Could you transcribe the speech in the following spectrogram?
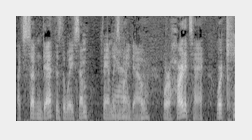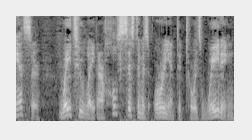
like sudden death is the way some families Yeah. find out, or a heart attack, or cancer, way too late. And our whole system is oriented towards waiting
